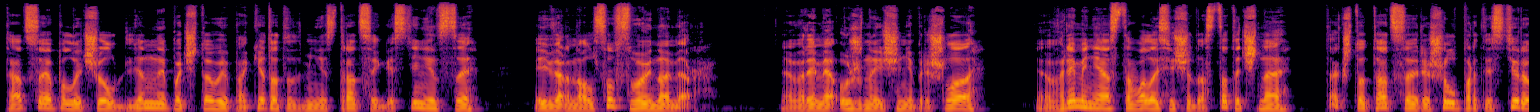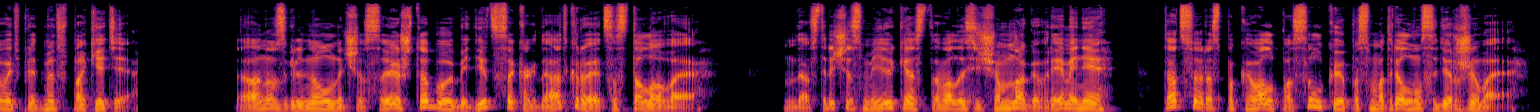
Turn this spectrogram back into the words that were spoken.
Тация получил длинный почтовый пакет от администрации гостиницы и вернулся в свой номер. Время ужина еще не пришло, времени оставалось еще достаточно, так что Тация решил протестировать предмет в пакете. Он взглянул на часы, чтобы убедиться, когда откроется столовая. До встречи с Миюки оставалось еще много времени. Тацию распаковал посылку и посмотрел на содержимое.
